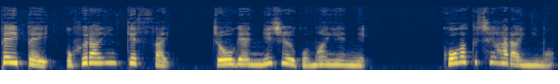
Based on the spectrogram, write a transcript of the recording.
ペイペイオフライン決済上限25万円に、高額支払いにも。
